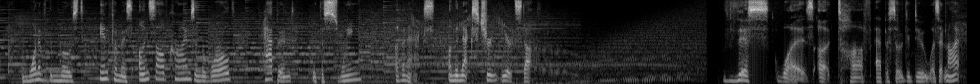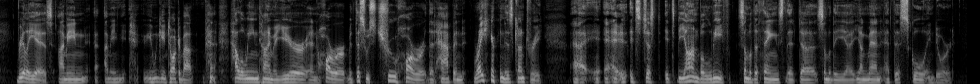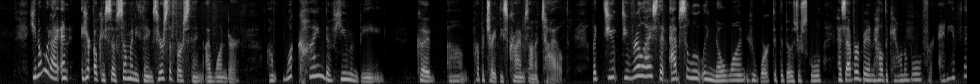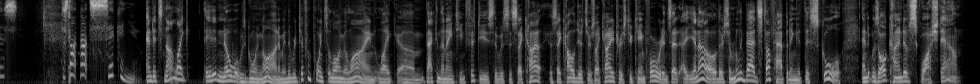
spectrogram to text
And one of the most infamous unsolved crimes in the world happened with the swing of an axe on the next True Weird Stuff. This was a tough episode to do, was it not? Really is. I mean, I mean, we can talk about Halloween time of year and horror, but this was true horror that happened right here in this country Uh, it, it's just it's beyond belief some of the things that uh, some of the uh, young men at this school endured. You know what I and here okay, so so many things. Here's the first thing I wonder: um, what kind of human being could um, perpetrate these crimes on a child? Like, do you do you realize that absolutely no one who worked at the Dozier School has ever been held accountable for any of this? Does not not sicken you? And it's not like they didn't know what was going on. I mean, there were different points along the line. Like um, back in the 1950s, there was a, psychi- a, psychologist or psychiatrist who came forward and said, you know, there's some really bad stuff happening at this school. And it was all kind of squashed down.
